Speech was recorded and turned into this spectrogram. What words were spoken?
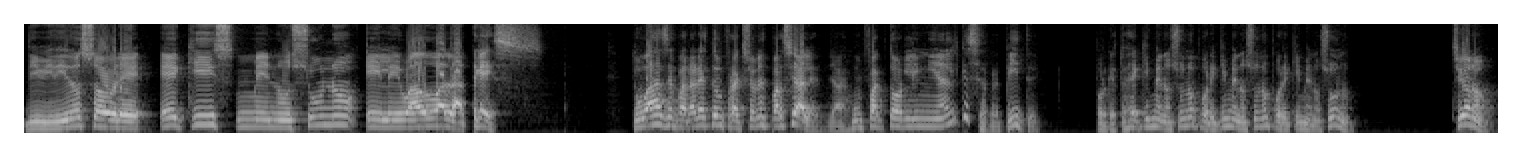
dividido sobre x menos 1 elevado a la 3. Tú vas a separar esto en fracciones parciales. Ya es un factor lineal que se repite. Porque esto es x menos 1 por x menos 1 por x menos 1. ¿Sí o no?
